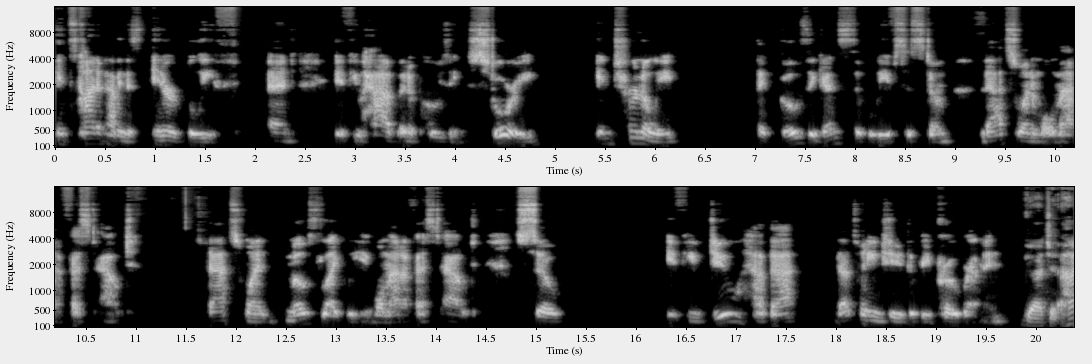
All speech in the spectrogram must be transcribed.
it's kind of having this inner belief. And if you have an opposing story internally that goes against the belief system, that's when it will manifest out. That's when most likely it will manifest out. So if you do have that, that's when you do the reprogramming. Gotcha. How,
